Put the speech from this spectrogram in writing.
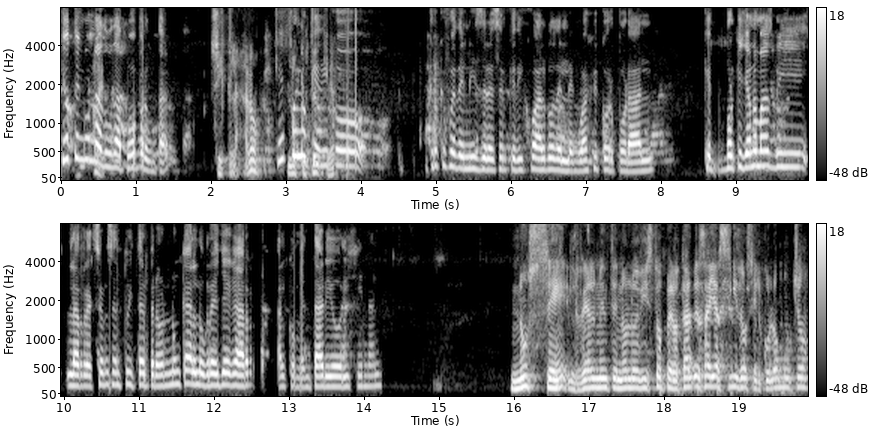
yo tengo una duda, ¿puedo preguntar? Sí, claro. ¿Qué fue lo que, dijo? Creo que fue Denise Dresser que dijo algo del lenguaje corporal porque yo nomás vi las reacciones en Twitter, pero nunca logré llegar al comentario original. No sé, realmente no lo he visto, pero tal vez haya sido, circuló mucho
